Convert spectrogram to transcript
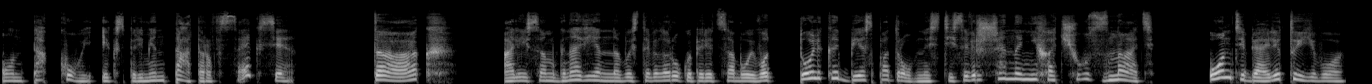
он такой экспериментатор в сексе. Так, Алиса мгновенно выставила руку перед собой. Вот только без подробностей. Совершенно не хочу знать, он тебя или ты его.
